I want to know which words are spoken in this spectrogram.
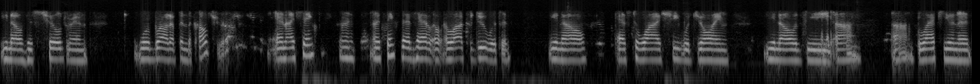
you know, his children were brought up in the culture, and I think, I think that had a, a lot to do with it, you know, as to why she would join, you know, the um, uh, black unit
